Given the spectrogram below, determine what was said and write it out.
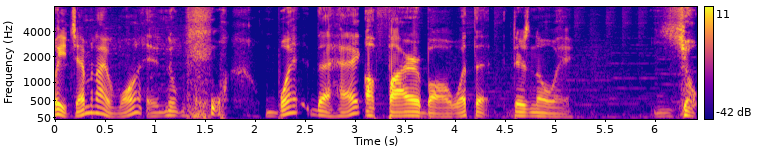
Wait, Gemini won. what the heck? A fireball. What the? There's no way. Yo,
